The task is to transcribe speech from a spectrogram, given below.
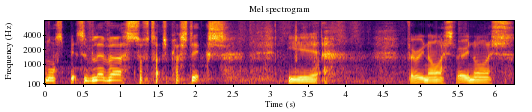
Nice bits of leather, soft touch plastics. Yeah, very nice, very nice.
